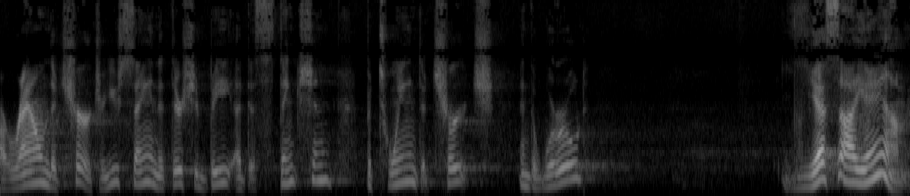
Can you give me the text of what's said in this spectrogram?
around the church. Are you saying that there should be a distinction between the church and the world? Yes, I am.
